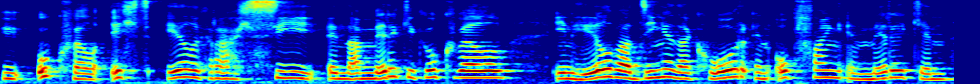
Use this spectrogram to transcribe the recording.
u ook wel echt heel graag ziet. En dat merk ik ook wel in heel wat dingen dat ik hoor en opvang en merk. En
